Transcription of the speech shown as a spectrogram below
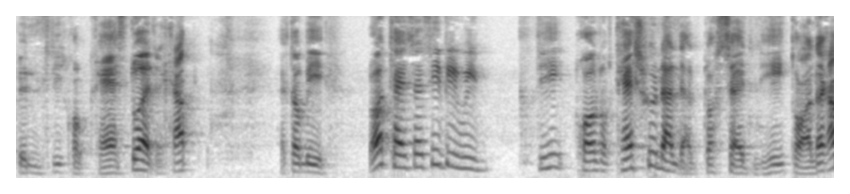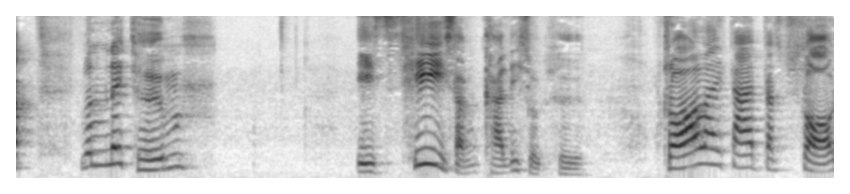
เป็นที่ของแคสด้วยนะครับแล้วก็มีรถไทยซิตี้วีที่ของแคสชื่อนั้นเดี๋ยวก็เซนที่ต่อนะครับ นั่นได้ถึงอีกที่สำคัญที่สุดคือเพราะรายการจัดสอน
